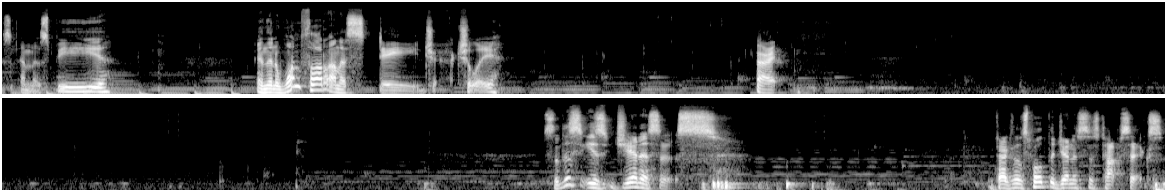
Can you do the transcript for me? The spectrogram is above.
Is MSB. And then one thought on a stage, actually. All right. So this is Genesis. In fact, let's pull up the Genesis top six.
